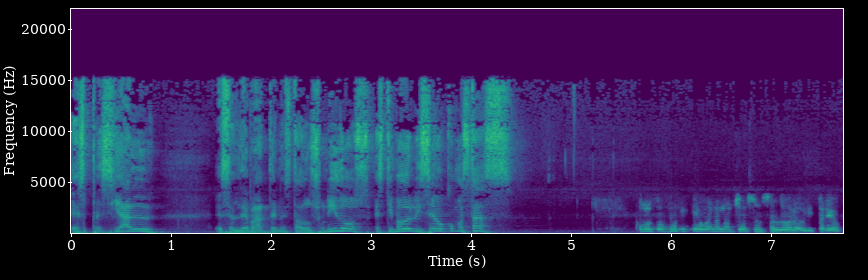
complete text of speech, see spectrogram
especial es el debate en Estados Unidos. Estimado Eliseo, ¿cómo estás? ¿Cómo estás, Enrique? Buenas noches, un saludo al auditorio.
